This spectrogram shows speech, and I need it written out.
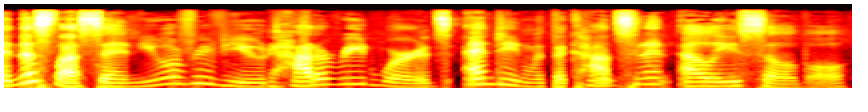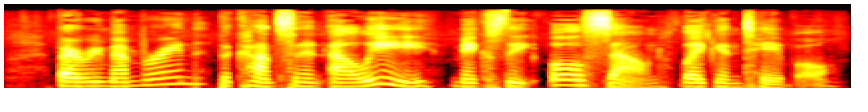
In this lesson, you have reviewed how to read words ending with the consonant LE syllable by remembering the consonant LE makes the UL sound like in table.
